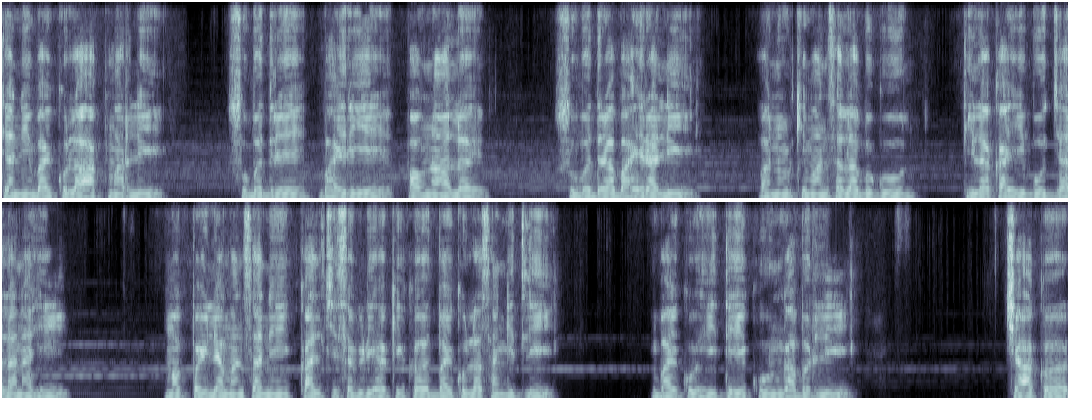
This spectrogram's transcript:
त्याने बायकोला हाक मारली. सुभद्रे बाहेर ये पाहुणा आलंय. सुभद्रा बाहेर आली. अनोळखी माणसाला बघून तिला काही बोध झाला नाही. मग पहिल्या माणसाने कालची सगळी हकीकत बायकोला सांगितली. बायको ही ते ऐकून घाबरली. चहा कर.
